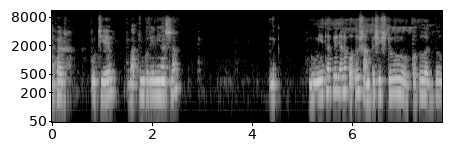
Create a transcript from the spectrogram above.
একবার উঠিয়ে বাথরুম করিয়ে নিয়ে আসলাম। ঘুমিয়ে থাকলে যেন কত শান্তশিষ্ট, কত একদম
